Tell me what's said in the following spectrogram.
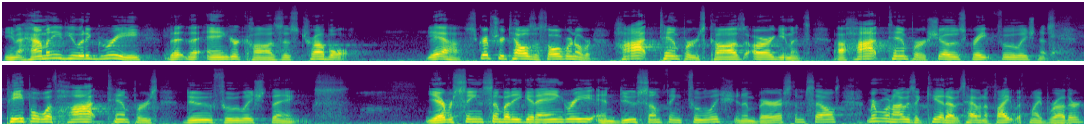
You know, how many of you would agree that the anger causes trouble? Yeah, Scripture tells us over and over hot tempers cause arguments. A hot temper shows great foolishness. People with hot tempers do foolish things. You ever seen somebody get angry and do something foolish and embarrass themselves? Remember when I was a kid, I was having a fight with my brother,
